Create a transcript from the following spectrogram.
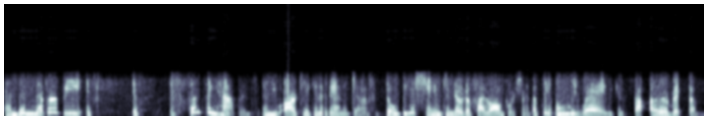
And then never be if if if something happens and you are taken advantage of, don't be ashamed to notify law enforcement. That's the only way we can stop other victims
